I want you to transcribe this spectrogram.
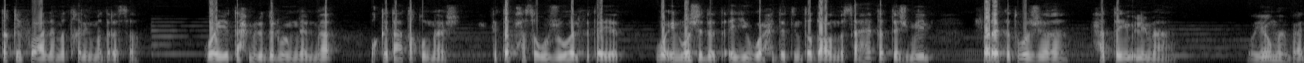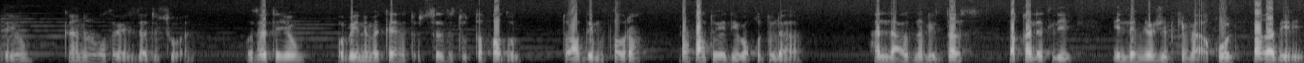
تقف على مدخل المدرسة وهي تحمل دلو من الماء وقطعة قماش لتفحص وجوه الفتيات. وإن وجدت أي واحدة تضع مساحيق التجميل فركت وجهها حتى يؤلمها. ويوما بعد يوم كان الوضع يزداد سوءا. وذات يوم وبينما كانت أستاذة التفاضل تعظم الثورة رفعت يدي وقلت لها هل عدنا للدرس؟ فقالت لي إن لم يعجبك ما أقول فغادري.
